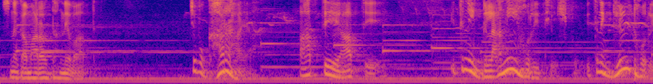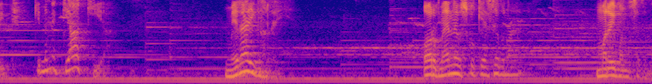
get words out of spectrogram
उसने कहा, महाराज, धन्यवाद। जब वो घर आया आते आते इतनी ग्लानी हो रही थी उसको, इतनी गिल्ट हो रही थी कि मैंने क्या किया? मेरा ही घर है। और मैंने उसको कैसे बनाया? मरे मन से बनाया।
